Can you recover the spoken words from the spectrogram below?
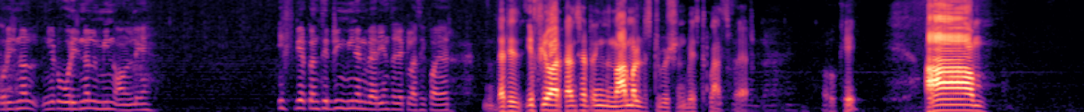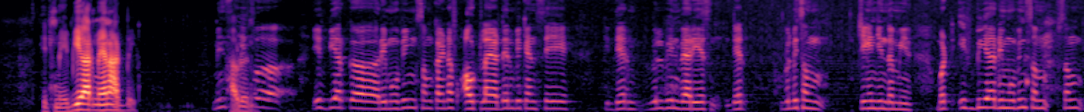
original near to original mean only. If we are considering mean and variance as a classifier. That is if you are considering the normal distribution based classifier. kind of thing. okay. Um it may be or may not be. Means How if uh, if we are uh, removing some kind of outlier then we can say there will be in variation there will be some change in the mean but if we are removing some some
